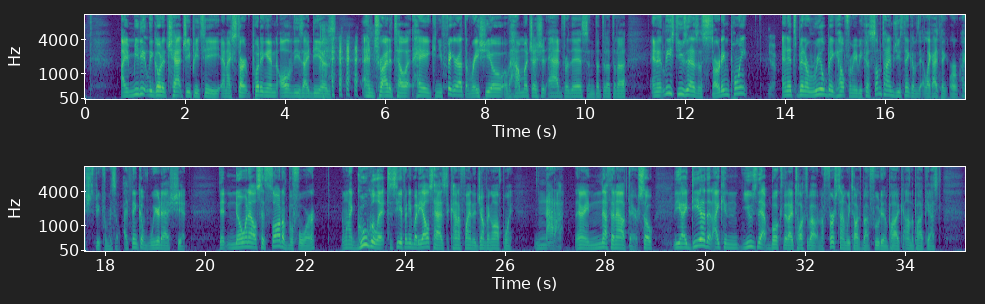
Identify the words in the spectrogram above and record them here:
I immediately go to Chat GPT and I start putting in all of these ideas and try to tell it, hey, can you figure out the ratio of how much I should add for this and da da da da da, and at least use it as a starting point Yeah. and it's been a real big help for me because sometimes you think of like I think or I should speak for myself. I think of weird ass shit that no one else has thought of before. And when I Google it to see if anybody else has to kind of find a jumping off point, nada. There ain't nothing out there. So the idea that I can use that book that I talked about in the first time we talked about food in a pod, on the podcast,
